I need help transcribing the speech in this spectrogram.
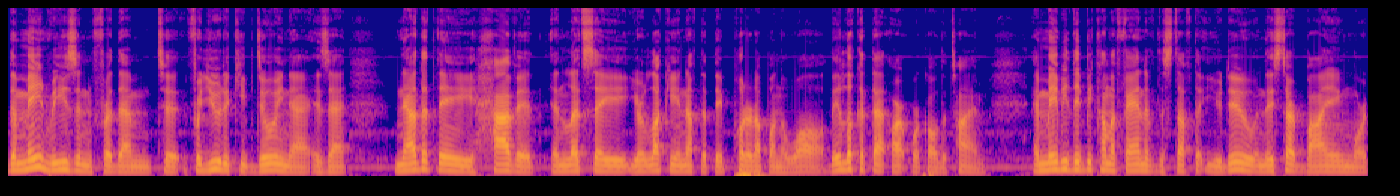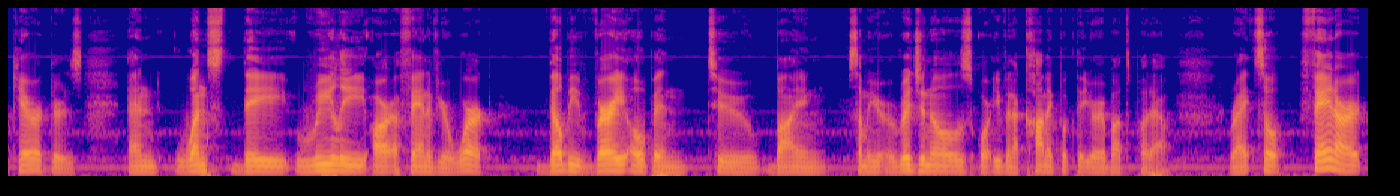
the main reason for them to for you to keep doing that is that now that they have it and let's say you're lucky enough that they put it up on the wall they look at that artwork all the time. And maybe they become a fan of the stuff that you do and they start buying more characters. And once they really are a fan of your work they'll be very open to buying some of your originals or even a comic book that you're about to put out right? So fan art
